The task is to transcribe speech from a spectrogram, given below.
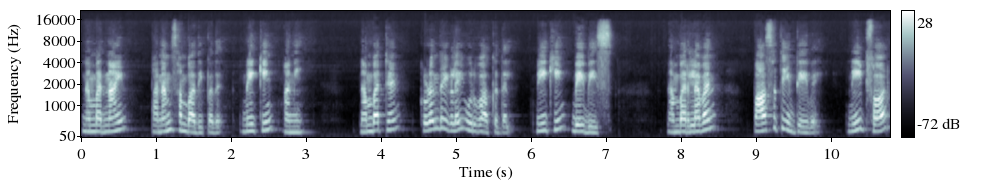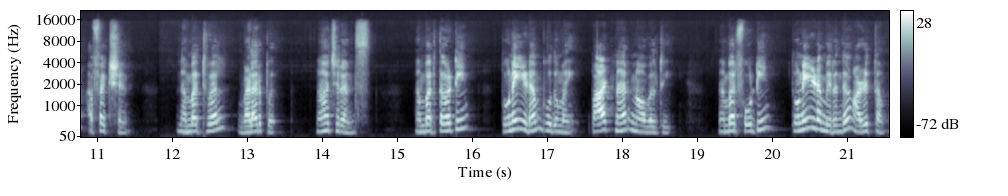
number nine பணம் சம்பாதிப்பது. மேக்கிங் மணி நம்பர் டென் குழந்தைகளை உருவாக்குதல். மேக்கிங் பேபிஸ் நம்பர் லெவன் பாசத்தின் தேவை. Need for affection number twelve வளர்ப்பு. நர்ச்சரன்ஸ் நம்பர் தேர்ட்டீன் துணையிடம் புதுமை. பார்ட்னர் நாவல்டி நம்பர் ஃபோர்டீன் துணையிடமிருந்து அழுத்தம்.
